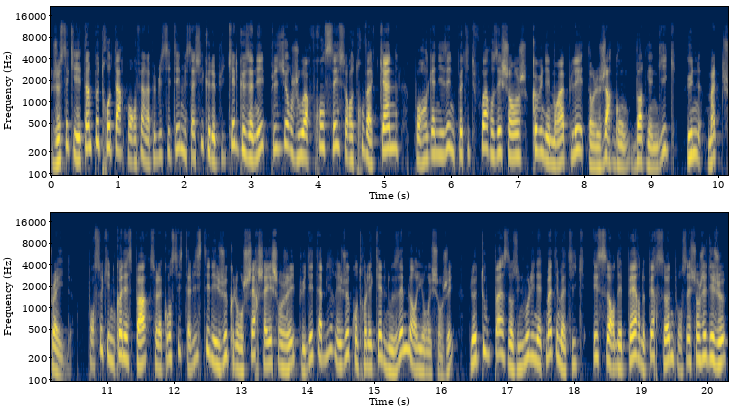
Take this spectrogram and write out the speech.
je sais qu'il est un peu trop tard pour en faire la publicité, mais sachez que depuis quelques années, plusieurs joueurs français se retrouvent à Cannes pour organiser une petite foire aux échanges, communément appelée dans le jargon Board Game Geek une Mat Trade. Pour ceux qui ne connaissent pas, cela consiste à lister les jeux que l'on cherche à échanger, puis d'établir les jeux contre lesquels nous aimerions échanger. Le tout passe dans une moulinette mathématique et sort des paires de personnes pour s'échanger des jeux.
